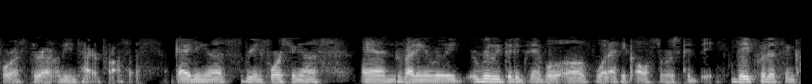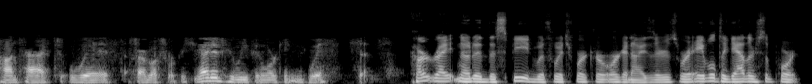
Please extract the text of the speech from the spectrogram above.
for us throughout the entire process, guiding us, reinforcing us, and providing a really a really good example of what I think all stores could be. They put us in contact with Starbucks Workers United, who we've been working with since. Cartwright noted the speed with which worker organizers were able to gather support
